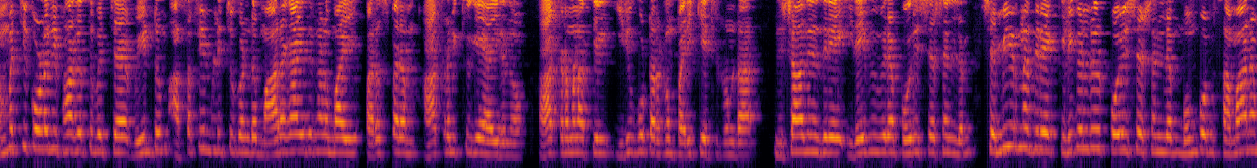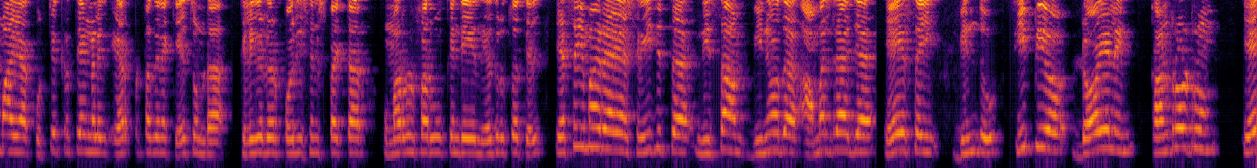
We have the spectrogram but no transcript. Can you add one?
അമ്മച്ചി കോളനി ഭാഗത്ത് വെച്ച് വീണ്ടും അസഫ്യം വിളിച്ചുകൊണ്ട് മാരകായുധങ്ങളുമായി പരസ്പരം ആക്രമിക്കുകയായിരുന്നു. ആക്രമണത്തിൽ ഇരുകൂട്ടർക്കും പരിക്കേറ്റിട്ടുണ്ട്. നിഷാദിനെതിരെ ഇരവിപുരം പോലീസ് സ്റ്റേഷനിലും ഷമീറിനെതിരെ കിളികല്ലൂർ പോലീസ് സ്റ്റേഷനിലും മുമ്പും സമാനമായ കുറ്റകൃത്യങ്ങളിൽ ഏർപ്പെട്ടതിന് കേസുണ്ട്. കിളികല്ലൂർ പോലീസ് ഇൻസ്പെക്ടർ ഉമറുൽ ഫറൂഖിന്റെ നേതൃത്വത്തിൽ എസ് ഐമാരായ Sreejith Nizam Vinod Amalraj A S I Bindu C P O Doyalin control room A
